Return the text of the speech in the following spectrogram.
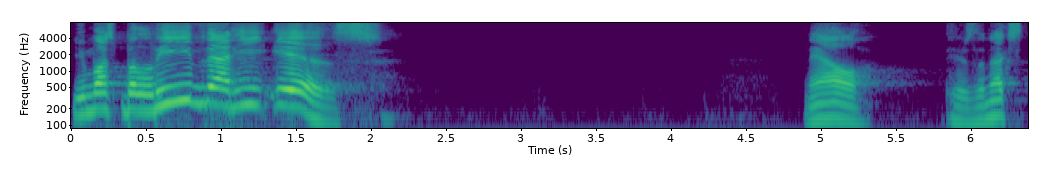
You must believe that he is. Now, here's the next.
